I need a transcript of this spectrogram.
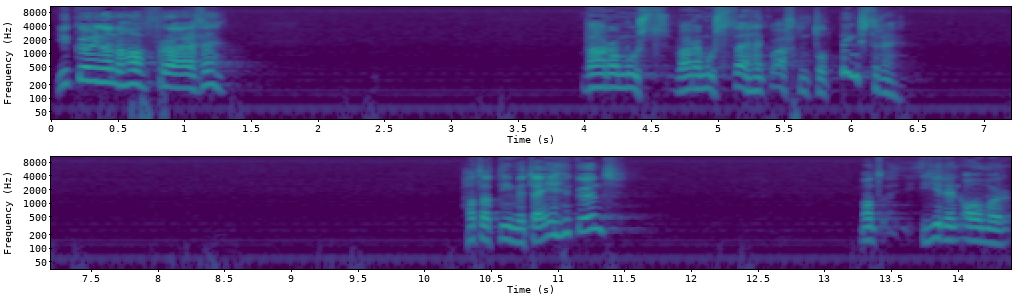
Je kunt je dan nog afvragen, waarom moest, waarom moest het eigenlijk wachten tot Pinksteren? Had dat niet meteen gekund? Want hier in Omer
